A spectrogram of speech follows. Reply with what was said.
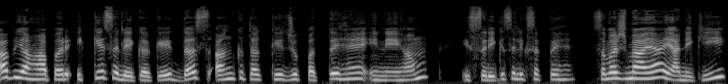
अब यहाँ पर इक्के से लेकर के दस अंक तक के जो पत्ते हैं, इन्हें हम इस तरीके से लिख सकते हैं। समझ में आया? यानी कि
